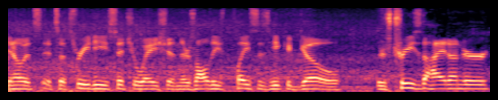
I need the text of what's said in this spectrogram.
You know, it's, it's a 3D situation. There's all these places he could go. There's trees to hide under.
